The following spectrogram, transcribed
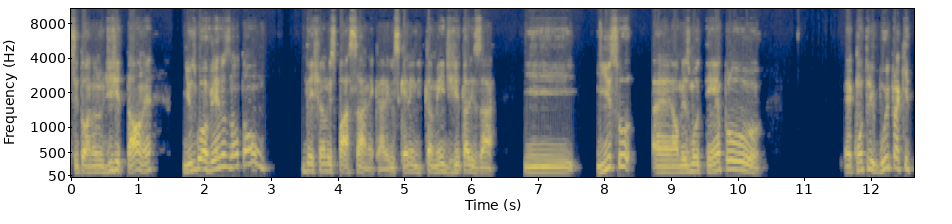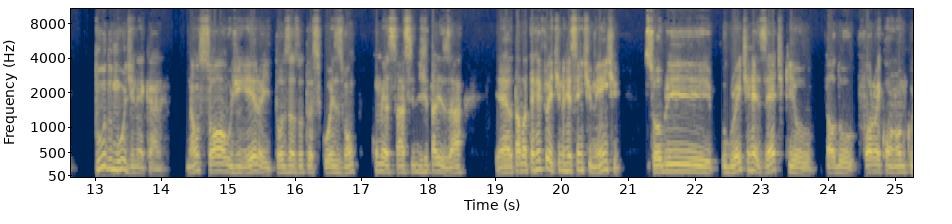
se tornando digital, né? E os governos não estão deixando isso passar, né, cara? Eles querem também digitalizar. E isso, é, ao mesmo tempo, é, contribui para que tudo mude, né, cara? Não só o dinheiro e todas as outras coisas vão começar a se digitalizar. É, eu estava até refletindo recentemente sobre o Great Reset, que o tal do Fórum Econômico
